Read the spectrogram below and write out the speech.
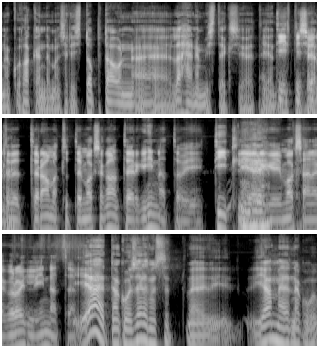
nagu rakendama sellist top-down äh, lähenemist, eks ju, et. tihti sa ütled, et raamatut ei maksa kaante järgi hinnata või tiitli järgi ei maksa nagu rolli hinnata. jah, et nagu selles mõttes, et me jah, me nagu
